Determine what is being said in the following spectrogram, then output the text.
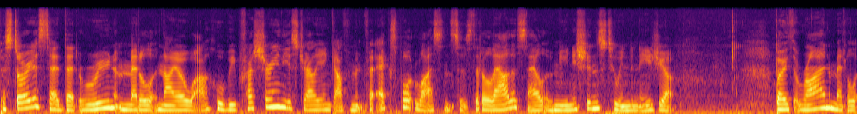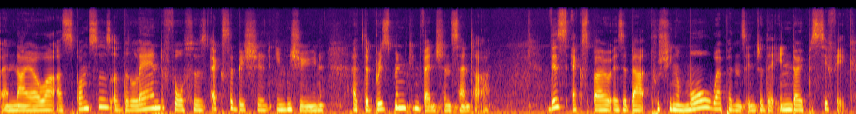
Pastorius said that Rune Metal NIOA will be pressuring the Australian government for export licenses that allow the sale of munitions to Indonesia. Both Rheinmetall and NIOA are sponsors of the Land Forces exhibition in June at the Brisbane Convention Centre. This expo is about pushing more weapons into the Indo Pacific.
